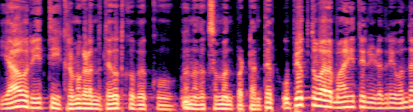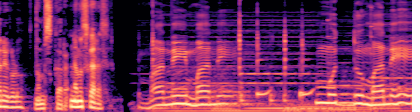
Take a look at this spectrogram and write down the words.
ಯಾವ ರೀತಿ ಕ್ರಮಗಳನ್ನು ತೆಗೆದುಕೋಬೇಕು ಅನ್ನೋದಕ್ಕೆ ಸಂಬಂಧಪಟ್ಟಂತೆ ಉಪಯುಕ್ತವಾದ ಮಾಹಿತಿ ನೀಡಿದ್ರೆ. ವಂದನೆಗಳು. ನಮಸ್ಕಾರ. ನಮಸ್ಕಾರ ಸರ್. ಮನೆ ಮನೆ ಮುದ್ದು ಮನೆ.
